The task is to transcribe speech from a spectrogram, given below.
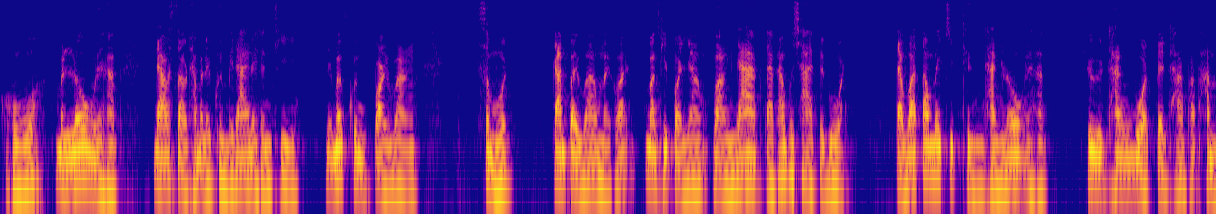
โอ้โห มันโล่งเลยครับ ดาวเสาร์ทำอะไรคุณไม่ได้เลยทันทีในเมื่อคุณปล่อยวาง สมมติการปล่อยวางหมายความว่าบางทีปล่อยวางวางยาก แต่ถ้าผู้ชายไปบวช แต่ว่าต้องไม่คิดถึงทางโลกนะครับ คือทางบวชเป็นทางพระธรรม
